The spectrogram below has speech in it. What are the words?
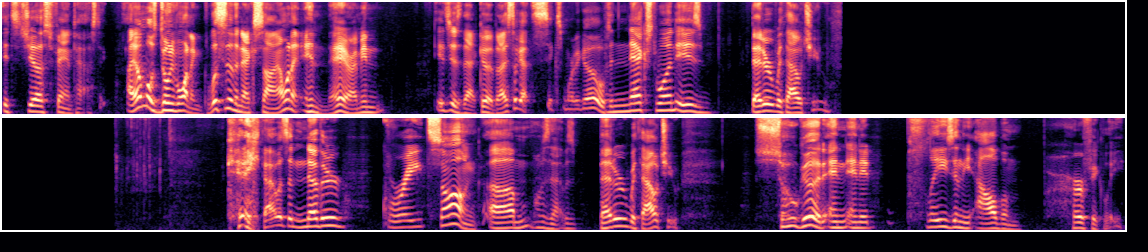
It's just fantastic. I almost don't even want to listen to the next song. I want to end there. I mean, it's just that good, but I still got six more to go. The next one is Better Without You. Okay, that was another great song. Um, what was that? It was Better Without You. So good. And and it plays in the album perfectly.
